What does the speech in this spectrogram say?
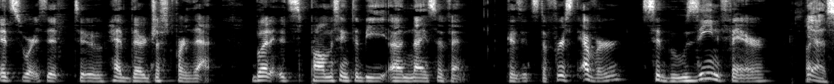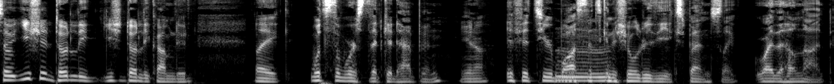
it's worth it to head there just for that. But it's promising to be a nice event because it's the first ever Cebu Zine Fair. yeah. So you should totally you should totally come, dude. Like, what's the worst that could happen? You know, if it's your boss that's Mm. gonna shoulder the expense, like why the hell not?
